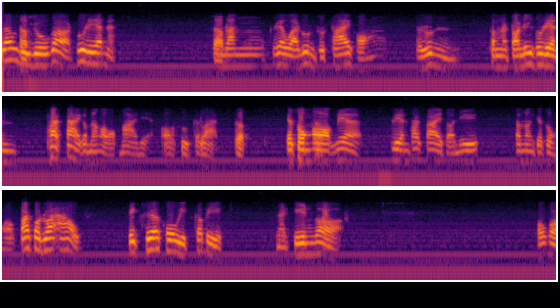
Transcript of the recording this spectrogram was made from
แล้วครับอยู่ๆก็ทุเรียนน่ะครับกำลังเรียกว่ารุ่นสุดท้ายของรุ่นกำลังตอนนี้ทุเรียน ภาคใต้กำลังออกมาเนี่ย ออกสู่ตลาดครับ จะส่งออกเนี่ยทุเรียนภาคใต้ตอนนี้กำลังจะส่งออกปรากฏว่าอ้าวติดเชื้อโควิดก็ไปอีกนะจีนก็เขาก็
